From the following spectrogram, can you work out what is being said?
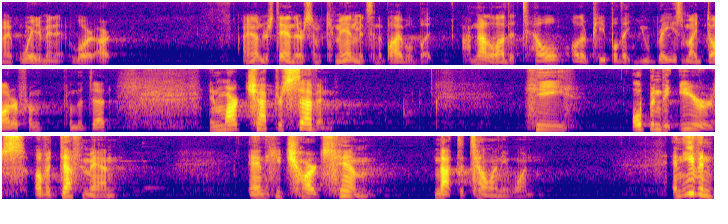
Like, wait a minute, Lord, our, I understand there are some commandments in the Bible, but I'm not allowed to tell other people that you raised my daughter from, from the dead. In Mark chapter 7, he opened the ears of a deaf man and he charged him not to tell anyone. And even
